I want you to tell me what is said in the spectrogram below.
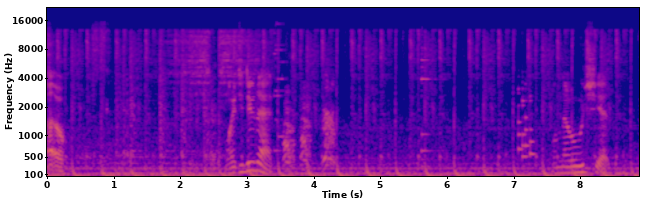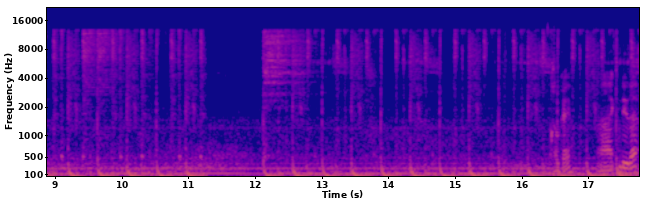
Uh-oh. Why'd you do that? Well, no shit. Okay, uh, I can do that.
